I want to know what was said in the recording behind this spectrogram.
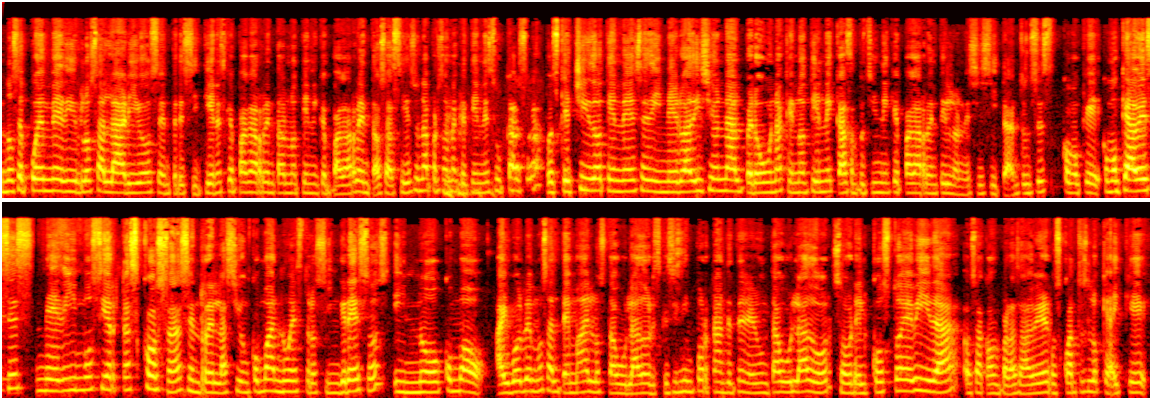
no se pueden medir los salarios entre si tienes que pagar renta o no tiene que pagar renta. O sea, si es una persona que tiene su casa, pues qué chido, tiene ese dinero adicional, pero una que no tiene tiene casa, pues tiene que pagar renta y lo necesita. Entonces, como que, como que a veces medimos ciertas cosas en relación como a nuestros ingresos y no como, ahí volvemos al tema de los tabuladores, que sí es importante tener un tabulador sobre el costo de vida, o sea, como para saber, pues, cuánto es lo que hay que,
